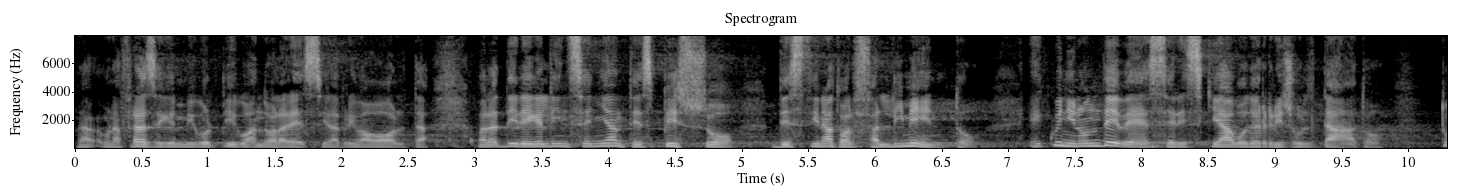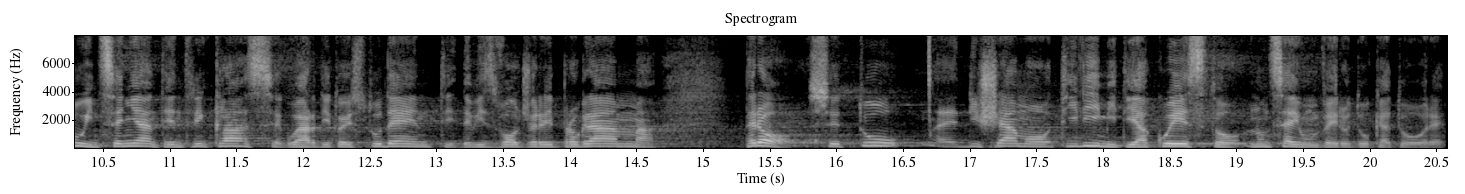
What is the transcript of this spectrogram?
Una, una, frase che mi colpì quando la lessi la prima volta, vale a dire che l'insegnante è spesso destinato al fallimento e quindi non deve essere schiavo del risultato. Tu insegnante entri in classe, guardi i tuoi studenti, devi svolgere il programma, però se tu eh, diciamo, ti limiti a questo, non sei un vero educatore.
